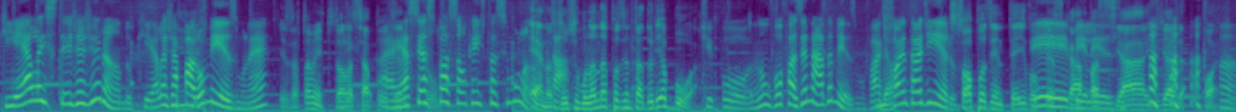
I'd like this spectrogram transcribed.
que ela esteja gerando, que ela já parou mesmo, né? Exatamente. Então ela se Ah, aposenta. Essa é a situação que a gente está simulando. É, nós tá. estamos simulando a aposentadoria boa. Tipo, não vou fazer nada mesmo, vai Não. só entrar dinheiro. Só aposentei, vou Ê, pescar, beleza. passear e já já. Pode. Ah,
